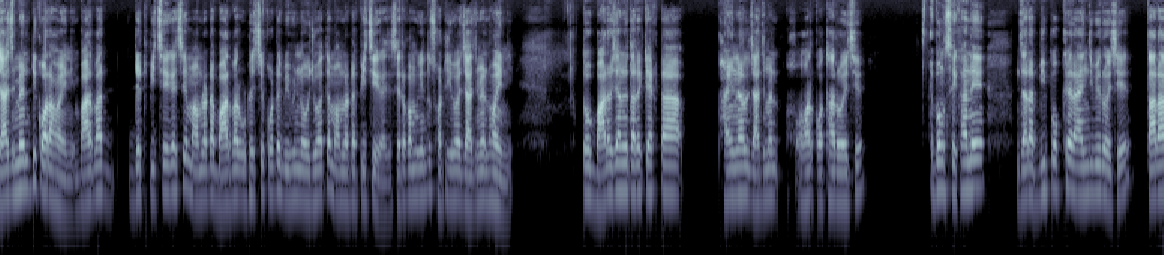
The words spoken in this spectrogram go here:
জাজমেন্টই করা হয়নি। বারবার ডেট পিছিয়ে গেছে, মামলাটা বারবার উঠেছে কোর্টে, বিভিন্ন অজুহাতে মামলাটা পিছিয়ে গেছে। সেরকম কিন্তু সঠিকভাবে জাজমেন্ট হয়নি। তো বারো জানুয়ারি তারিখে একটা ফাইনাল জাজমেন্ট হওয়ার কথা রয়েছে। এবং সেখানে যারা বিপক্ষের আইনজীবী রয়েছে, তারা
